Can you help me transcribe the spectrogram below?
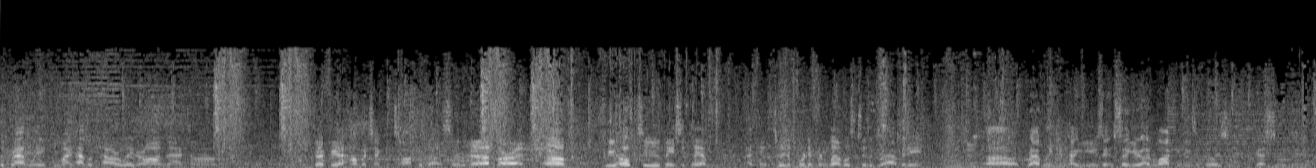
the GravLink. You might have a power later on that. Um, try to figure out how much I can talk about. So Yeah, that's all right. um, we hope to basically have, I think, three to four different levels to the gravity, uh, GravLink, and how you use it. And so you're unlocking these abilities as you progress through the game.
